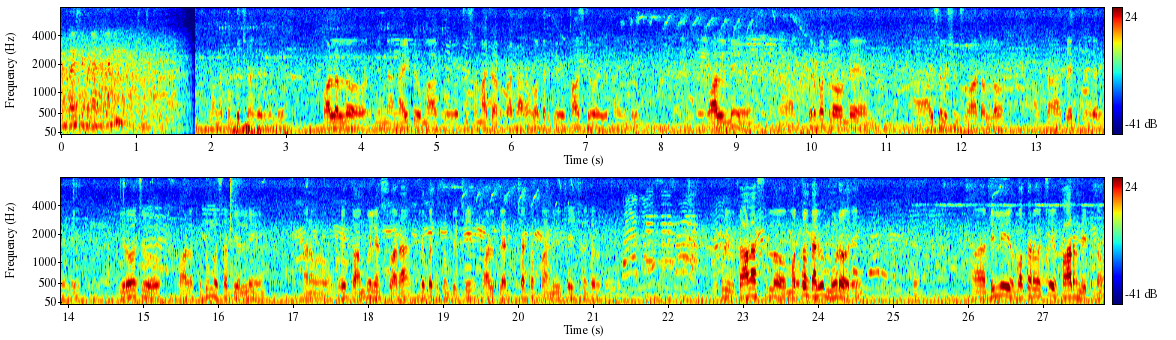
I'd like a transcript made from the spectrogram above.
అడ్వైస్ ఇవ్వడానికని చేస్తాం. మొన్న పంపించడం జరిగింది. వాళ్ళల్లో నిన్న నైట్ మాకు వచ్చిన సమాచారం ప్రకారం ఒకరికి పాజిటివ్ అయింది. వాళ్ళని తిరుపతిలో ఉండే ఐసోలేషన్స్ వాటర్లో ఒక చేర్పించడం జరిగింది. ఈరోజు వాళ్ళ కుటుంబ సభ్యుల్ని మనం వెహికల్ అంబులెన్స్ ద్వారా తిరుపతి పంపించి వాళ్ళ బ్లడ్ చెకప్ అని చేయించడం జరుగుతుంది. ఇప్పుడు ఇది కాళహస్తిలో మొత్తం కలిపి మూడవది. ఢిల్లీ ఒకరు వచ్చి ఫారెన్ రిటర్న్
